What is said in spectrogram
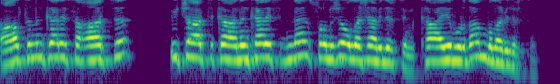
6'nın karesi artı 3 artı K'nın karesinden sonuca ulaşabilirsin. K'yı buradan bulabilirsin.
